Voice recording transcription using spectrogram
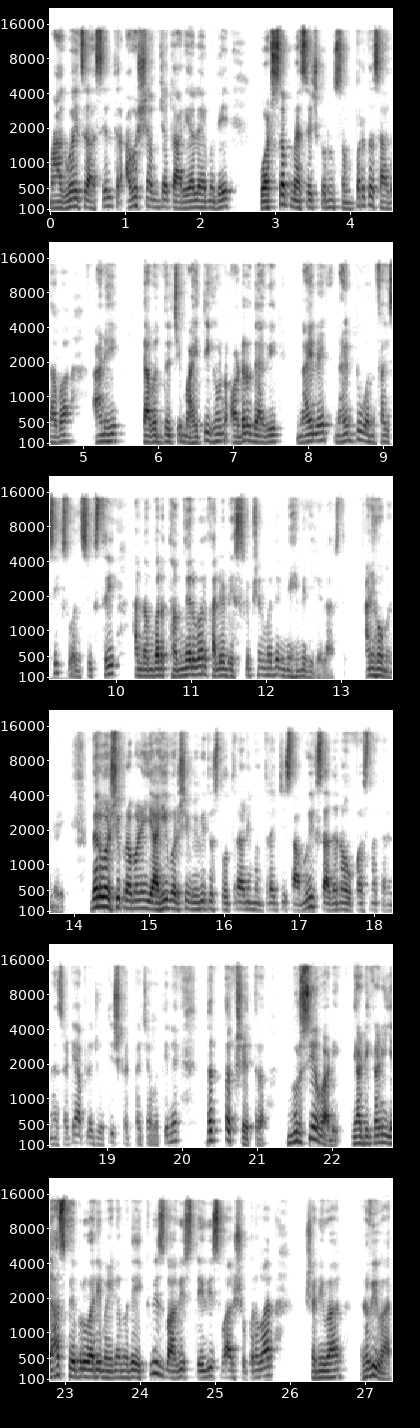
मागवायचं असेल तर अवश्य आमच्या कार्यालयामध्ये व्हॉट्सअप मेसेज करून संपर्क साधावा आणि त्याबद्दलची माहिती घेऊन ऑर्डर द्यावी. Nine eight nine two one five six one six three हा नंबर थंबनेलवर खाली डिस्क्रिप्शनमध्ये नेहमी दिलेला असतो. आणि हो मंडळी दरवर्षीप्रमाणे याही वर्षी विविध स्तोत्र आणि मंत्रांची सामूहिक साधना उपासना करण्यासाठी आपल्या ज्योतिष कट्टाच्या वतीने दत्त क्षेत्र नृसिंहवाडी या ठिकाणी याच फेब्रुवारी महिन्यामध्ये एकवीस बावीस तेवीस वार शुक्रवार शनिवार रविवार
